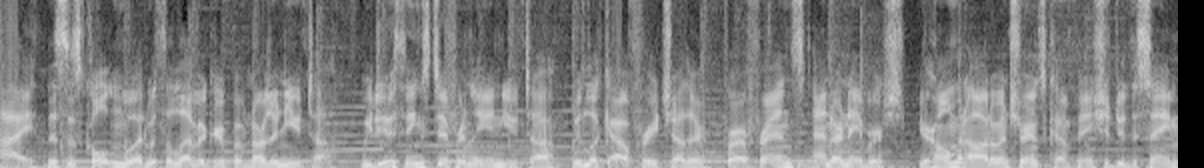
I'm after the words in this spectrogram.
Hi, this is Colton Wood with the Leavitt Group of Northern Utah. We do things differently in Utah. We look out for each other, for our friends, and our neighbors. Your home and auto insurance company should do the same.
